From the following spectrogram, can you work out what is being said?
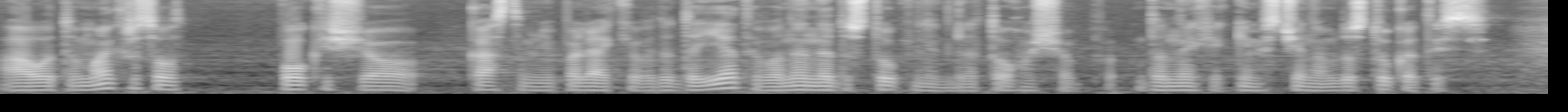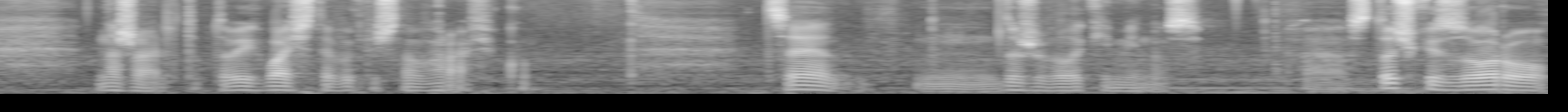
А от у Microsoft поки що кастомні поля, які ви додаєте, вони недоступні для того, щоб до них якимось чином достукатись. На жаль, тобто ви їх бачите виключно в графіку. Це дуже великий мінус. Е, З точки зору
